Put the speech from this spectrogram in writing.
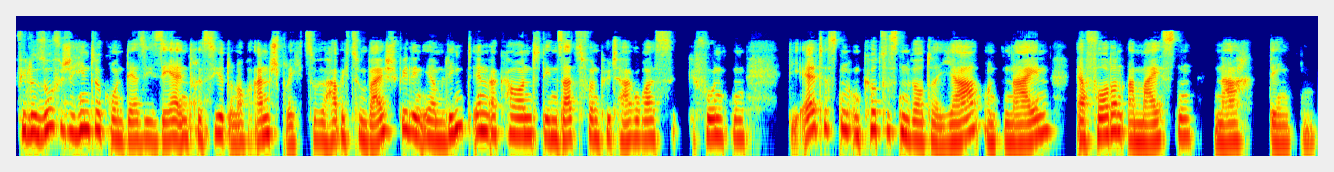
philosophische Hintergrund, der Sie sehr interessiert und auch anspricht. So habe ich zum Beispiel in Ihrem LinkedIn-Account den Satz von Pythagoras gefunden. Die ältesten und kürzesten Wörter Ja und Nein erfordern am meisten Nachdenken.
